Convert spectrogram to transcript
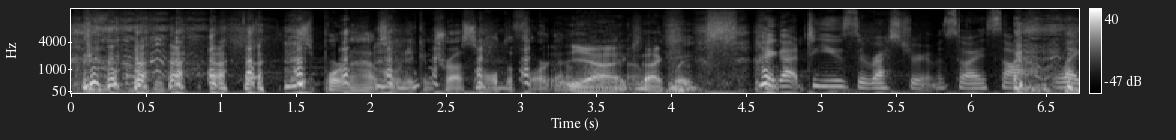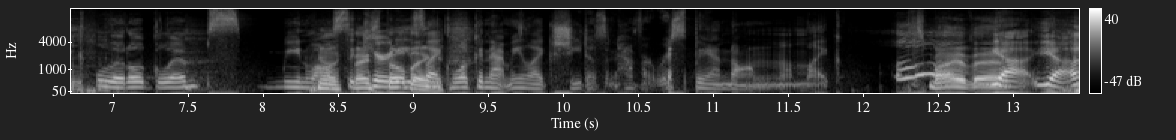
it's important to have someone you can trust and hold the floor down. Yeah, exactly. I got to use the restroom, so I saw like little glimpse Meanwhile, like, security's nice like looking at me like she doesn't have a wristband on, and I'm like, oh. it's my event. Yeah, yeah.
